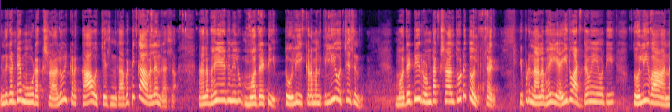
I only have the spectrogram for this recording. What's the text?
ఎందుకంటే మూడు అక్షరాలు ఇక్కడ కా వచ్చేసింది కాబట్టి కావలని రాశ. నలభై ఐదు నిలువు మొదటి తొలి ఇక్కడ మనకి లీ వచ్చేసింది. మొదటి రెండు అక్షరాలతోటి తొలి. సరే ఇప్పుడు నలభై ఐదు అడ్డం ఏమిటి తొలివాన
